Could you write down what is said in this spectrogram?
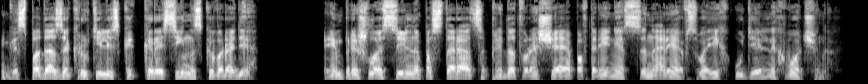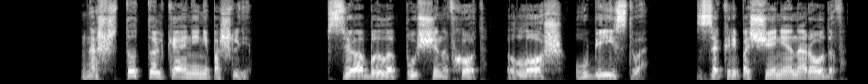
Господа закрутились, как караси на сковороде. Им пришлось сильно постараться, предотвращая повторение сценария в своих удельных вотчинах. На что только они не пошли. Все было пущено в ход. Ложь, убийство, закрепощение народов,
